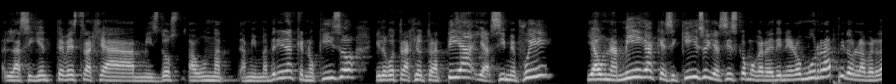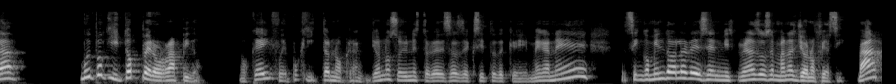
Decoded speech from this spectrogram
la siguiente vez traje a mis dos, a una, a mi madrina que no quiso, y luego traje otra tía, y así me fui, y a una amiga que sí quiso, y así es como gané dinero muy rápido, la verdad. Muy poquito, pero rápido. ¿Ok? Fue poquito, no crean. Yo no soy una historia de esas de éxito de que me gané cinco mil dólares en mis primeras dos semanas. Yo no fui así, ¿va?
